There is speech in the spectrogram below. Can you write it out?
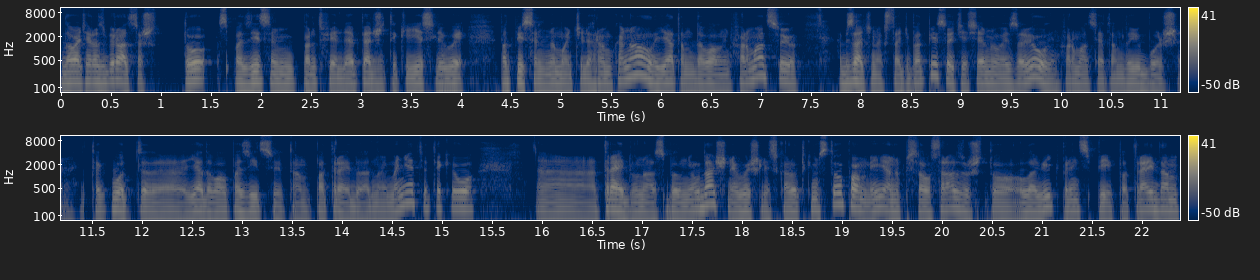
Давайте разбираться, что с позициями портфеля. Опять же таки, если вы подписаны на мой телеграм-канал, я там давал информацию. Обязательно, кстати, подписывайтесь, я новый завел, информации я там даю больше. Так вот, э, я давал позицию там по трейду одной монеты ТКО. Э, трейд у нас был неудачный, вышли с коротким стопом, и я написал сразу, что ловить, в принципе, по трейдам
